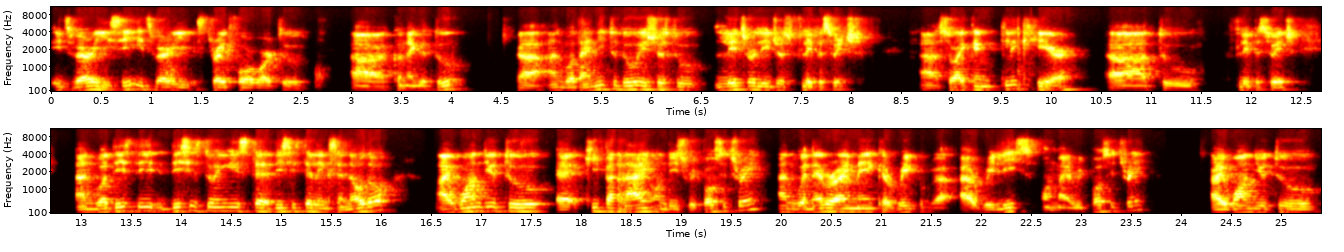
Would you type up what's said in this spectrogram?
it's very easy. It's very straightforward to uh, connect the two. Uh, and what I need to do is just to literally just flip a switch. Uh, so I can click here uh, to flip a switch. And what this, this is doing is this is telling Zenodo, I want you to uh, keep an eye on this repository. And whenever I make a, re a release on my repository, I want you to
